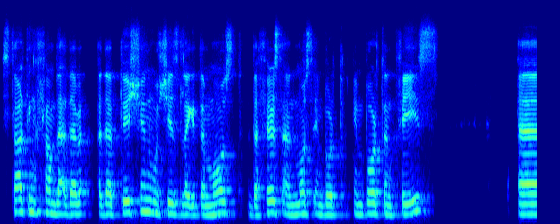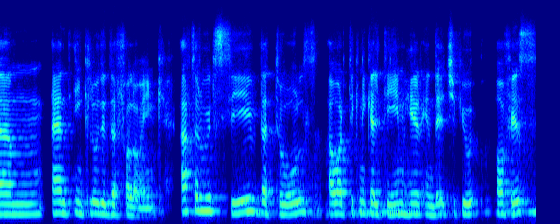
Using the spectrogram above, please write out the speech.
starting from the ad adaptation, which is like the most, the first and most import, important phase, um, and included the following. After we received the tools, our technical team here in the HQ office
